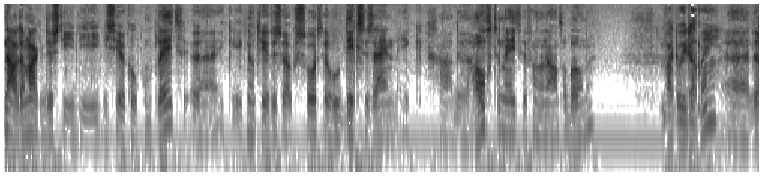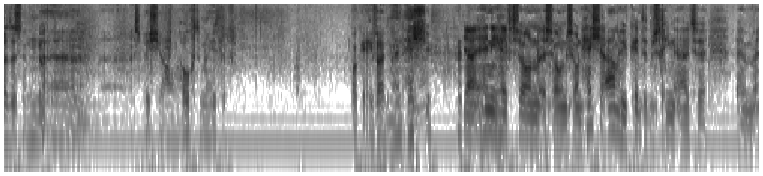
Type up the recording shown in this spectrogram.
Nou, dan maak ik dus die, die, die cirkel compleet. Uh, ik, ik, noteer dus welke soorten, hoe dik ze zijn. Ik ga de hoogte meten van een aantal bomen. Waar doe je dat mee? Uh, dat is een uh, speciaal hoogtemeter. Pak even uit mijn hesje. Ja, Henny heeft zo'n zo'n zo'n hesje aan. U kent het misschien uit uh, um, uh,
